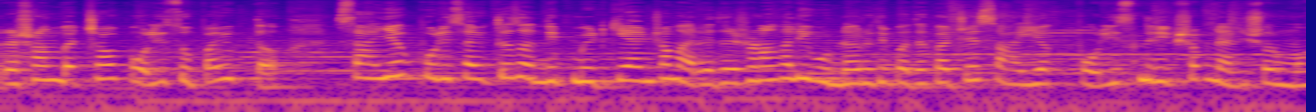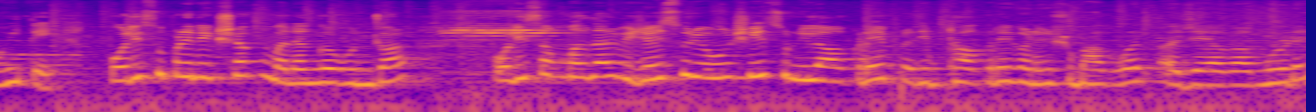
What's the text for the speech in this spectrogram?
प्रशांत बच्चाव पोलीस उपायुक्त सहाय्यक पोलीस आयुक्त संदीप मिटके यांच्या मार्गदर्शनाखाली गुंडारुती पथकाचे सहाय्यक पोलीस निरीक्षक ज्ञानेश्वर मोहिते पोलीस उपनिरीक्षक मलंग गुंजाळ पोलीस अंमलदार विजय सूर्यवंशी सुनील आकडे प्रदीप ठाकरे गणेश भागवत अजय गांगुर्डे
